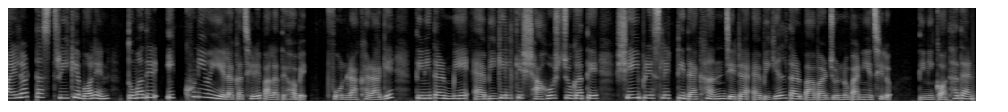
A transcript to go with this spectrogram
পাইলট তার স্ত্রীকে বলেন, তোমাদের এক্ষুনি ওই এলাকা ছেড়ে পালাতে হবে। ফোন রাখার আগে তিনি তার মেয়ে অ্যাবিগেলকে সাহস যোগাতে সেই ব্রেসলেটটি দেখান যেটা অ্যাবিগেল তার বাবার জন্য বানিয়েছিল। তিনি কথা দেন,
